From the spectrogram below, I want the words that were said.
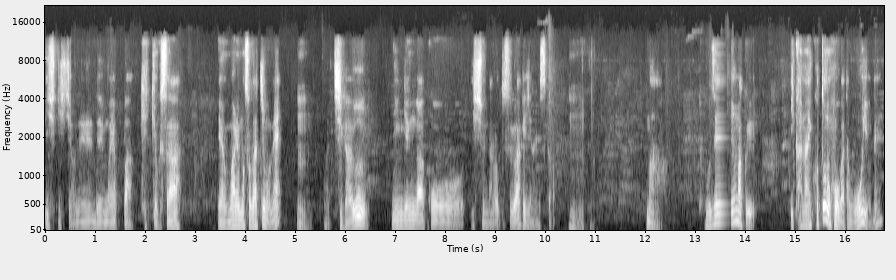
意識しちゃうね。で、まあやっぱ結局さ、いや、生まれも育ちもね、うん。違う人間がこう、一緒になろうとするわけじゃないですか。うん。まあ、当然うまくいかないことの方が多分多いよね。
